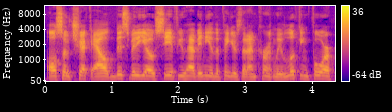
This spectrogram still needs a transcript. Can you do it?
Also, check out this video, see if you have any of the figures that I'm currently looking for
